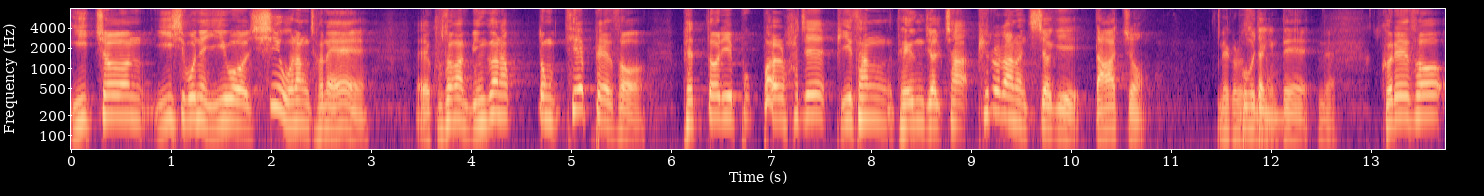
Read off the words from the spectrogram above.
2025년 2월 시 운항 전에 에, 구성한 민간합동 TF에서 배터리 폭발 화재 비상 대응 절차 필요라는 지적이 나왔죠. 네, 그렇습니다. 본부장님. 네. 네. 그래서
